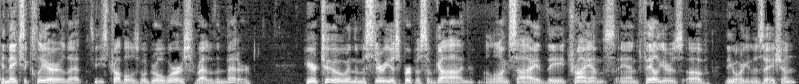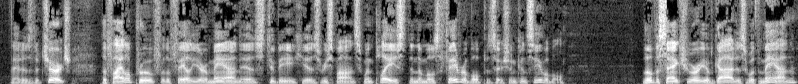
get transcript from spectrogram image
It makes it clear that these troubles will grow worse rather than better. Here, too, in the mysterious purpose of God, alongside the triumphs and failures of the organization, that is, the church, the final proof for the failure of man is to be his response when placed in the most favorable position conceivable. Though the sanctuary of God is with man,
